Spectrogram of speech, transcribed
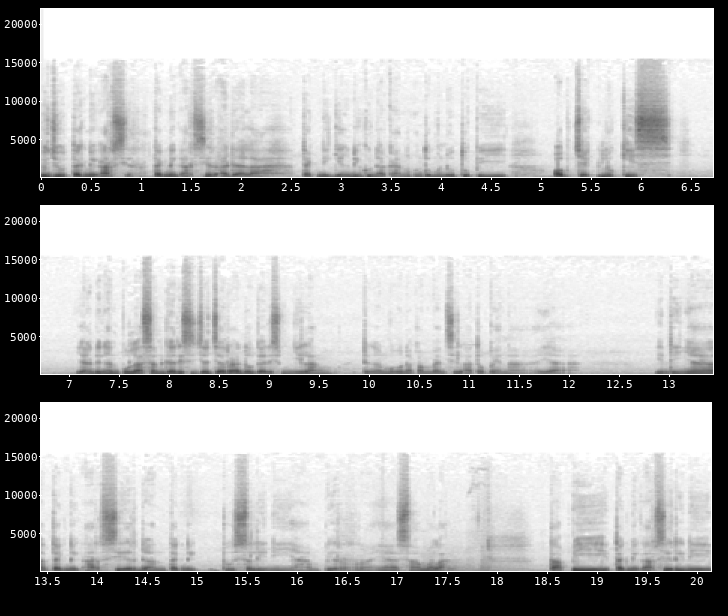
7. Teknik arsir. Teknik arsir adalah teknik yang digunakan untuk menutupi objek lukis yang dengan pulasan garis sejajar atau garis menyilang dengan menggunakan pensil atau pena ya. Intinya teknik arsir dan teknik dusel ini hampir ya sama lah tapi teknik arsir ini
